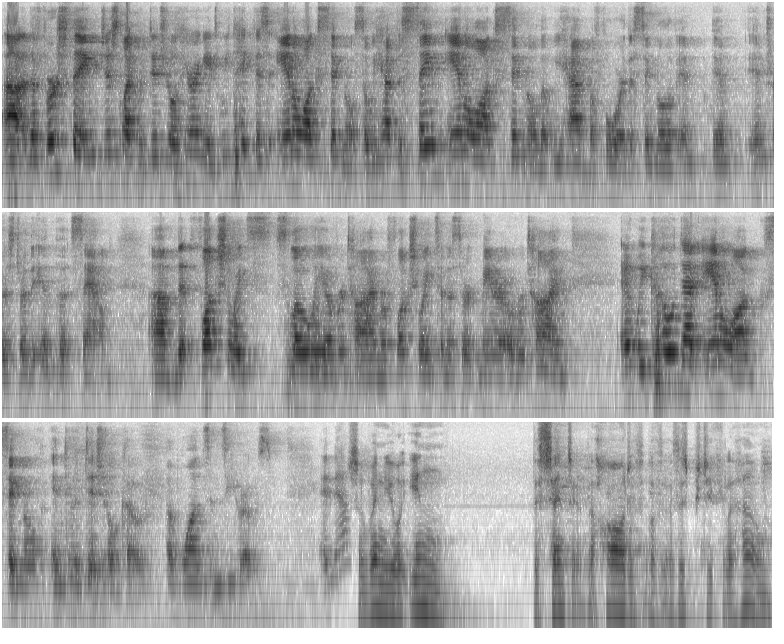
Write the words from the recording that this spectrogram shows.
Uh, the first thing, just like with digital hearing aids, we take this analog signal. So we have the same analog signal that we had before, the signal of in, in, interest or the input sound, um, that fluctuates slowly over time or fluctuates in a certain manner over time. And we code that analog signal into a digital code of ones and zeros. And So when you're in the center, the heart of, of, of this particular home,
